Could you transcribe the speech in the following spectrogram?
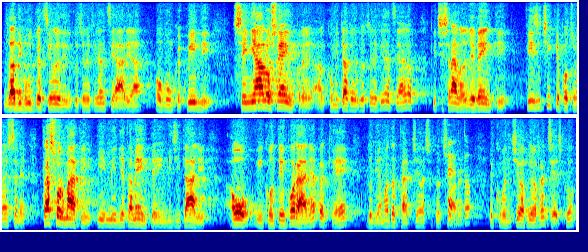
la divulgazione dell'educazione finanziaria ovunque. Quindi segnalo sempre al Comitato di Educazione Finanziaria che ci saranno degli eventi fisici che possono essere trasformati immediatamente in digitali o in contemporanea perché dobbiamo adattarci alla situazione. Certo. E come diceva prima Francesco,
